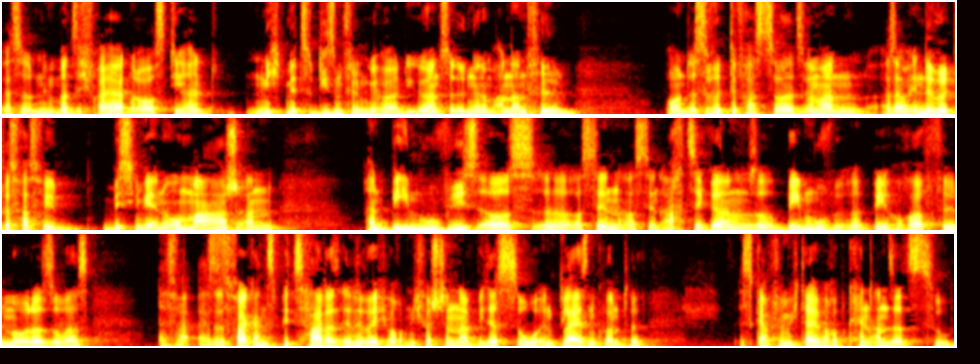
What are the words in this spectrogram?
also nimmt man sich Freiheiten raus, die halt nicht mehr zu diesem Film gehören. Die gehören zu irgendeinem anderen Film. Und es wirkte fast so, als wenn man, also am Ende wirkt das fast wie, ein bisschen wie eine Hommage an an B-Movies aus, äh, aus, den, aus den 80ern, so B-Horrorfilme oder sowas. Es war, also es war ganz bizarr, das Ende, weil ich überhaupt nicht verstanden habe, wie das so entgleisen konnte. Es gab für mich da überhaupt keinen Ansatz zu.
